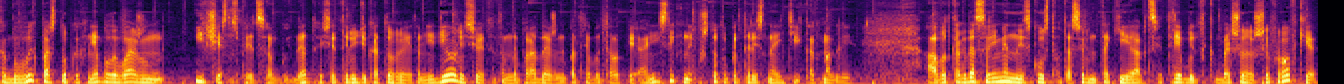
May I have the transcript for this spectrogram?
как бы в их поступках мне было важен их честность перед собой. Да? То есть это люди, которые там не делали все это там на продаже, на потребу толпе, они действительно что-то пытались найти, как могли. А вот когда современное искусство, вот особенно такие акции, требуют большой расшифровки,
